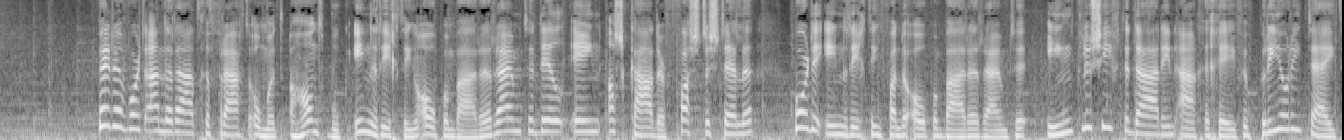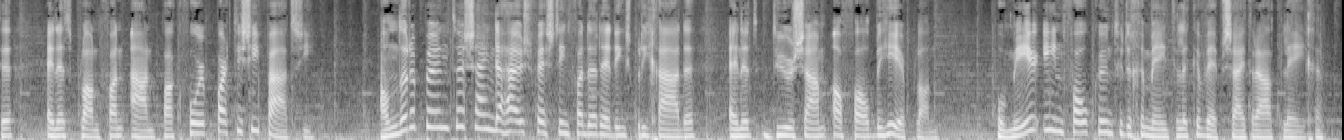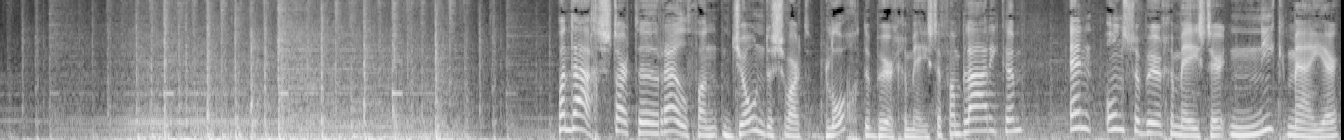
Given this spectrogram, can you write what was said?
Verder wordt aan de Raad gevraagd om het handboek inrichting openbare ruimte deel 1 als kader vast te stellen voor de inrichting van de openbare ruimte, inclusief de daarin aangegeven prioriteiten en het plan van aanpak voor participatie. Andere punten zijn de huisvesting van de reddingsbrigade en het duurzaam afvalbeheerplan. Voor meer info kunt u de gemeentelijke website raadplegen. Vandaag start de ruil van Joan de Zwart Blog, de burgemeester van Blaricum... en onze burgemeester Niek Meijer...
